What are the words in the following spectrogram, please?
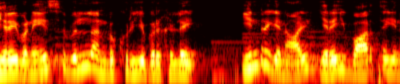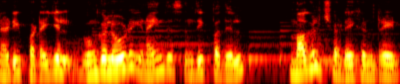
இறைவனேசுவில் அன்புக்குரியவர்களே இன்றைய நாள் இறை வார்த்தையின் அடிப்படையில் உங்களோடு இணைந்து சிந்திப்பதில் மகிழ்ச்சி அடைகின்றேன்.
